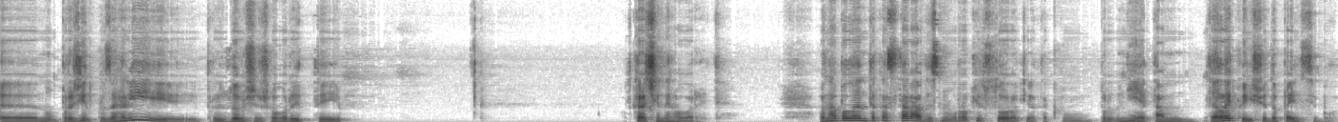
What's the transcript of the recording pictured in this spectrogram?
е, ну, про жінку взагалі, про зовнішність говорити, от краще не говорити. Вона була не така стара, десь ну, років 40. Я так, ні, там далеко ще до пенсії було.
